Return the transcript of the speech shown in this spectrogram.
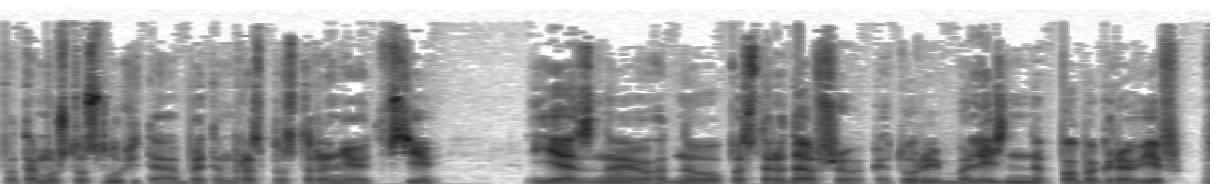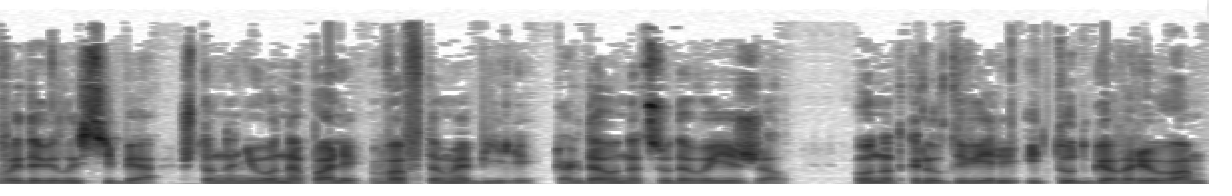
«Потому что слухи-то об этом распространяют все». Я знаю одного пострадавшего, который, болезненно побагровев, выдавил из себя, что на него напали в автомобиле, когда он отсюда выезжал. Он открыл двери, и тут, говорю вам,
